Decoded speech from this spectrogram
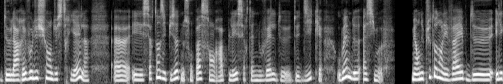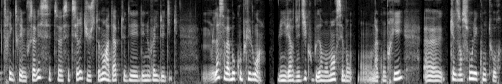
de la révolution industrielle. Euh, et certains épisodes ne sont pas sans rappeler certaines nouvelles de, Dick ou même de Asimov. Mais on est plutôt dans les vibes de Electric Dream. Vous savez, cette, série qui justement adapte des, nouvelles de Dick. Là, ça va beaucoup plus loin. L'univers de Dick, au bout d'un moment, c'est bon, on a compris euh, quels en sont les contours.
